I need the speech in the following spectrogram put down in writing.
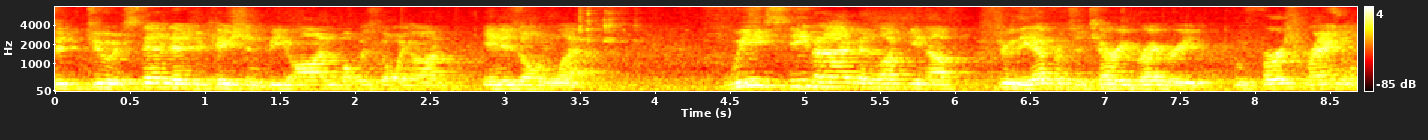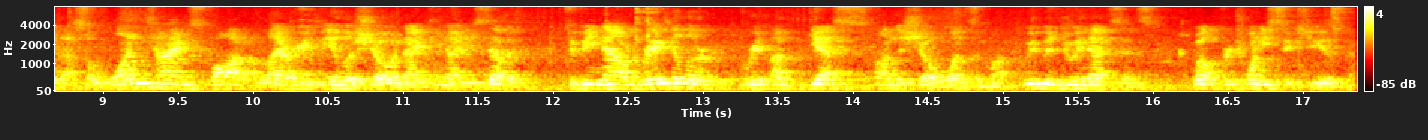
to, to extend education beyond what was going on in his own lab. We, Steve and I, have been lucky enough through the efforts of Terry Gregory, who first wrangled us a one-time spot on Larry Meiller show in 1997, to be now regular uh, guests on the show once a month. We've been doing that since, well, for 26 years now.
